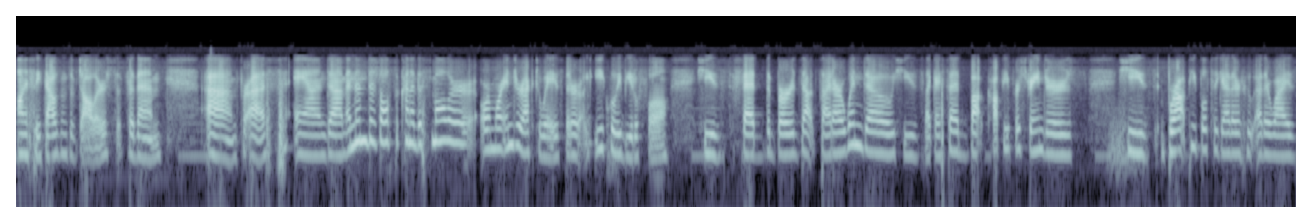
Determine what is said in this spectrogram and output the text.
honestly thousands of dollars for them, um, for us. And um, and then there's also kind of the smaller or more indirect ways that are equally beautiful. He's fed the birds outside our window. He's, like I said, bought coffee for strangers. He's brought people together who otherwise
